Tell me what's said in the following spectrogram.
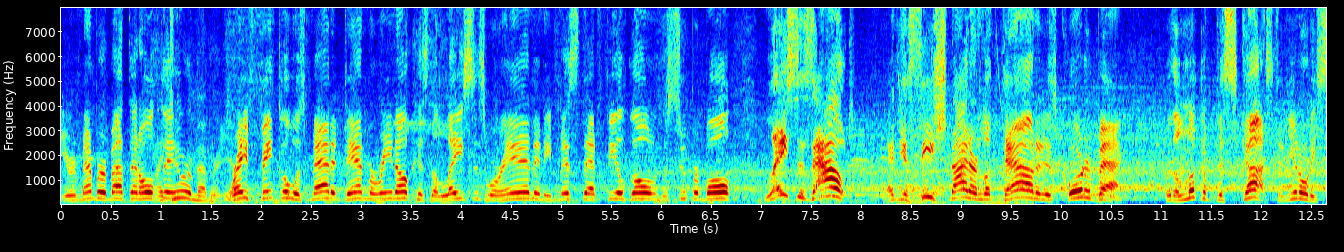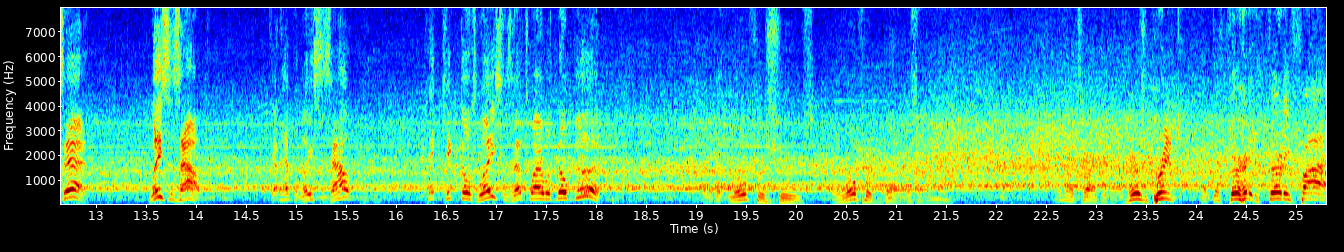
You remember about that whole thing? I do remember, yeah. Ray Finkel was mad at Dan Marino because the laces were in and he missed that field goal in the Super Bowl. Laces out! And you see Schneider look down at his quarterback with a look of disgust. And you know what he said? Laces out. Gotta have the laces out, man. Can't kick those laces. That's why it was no good. Gotta get loafer shoes, or loafer balls on that. What am I talking about? Here's Brink at the 30, 35.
